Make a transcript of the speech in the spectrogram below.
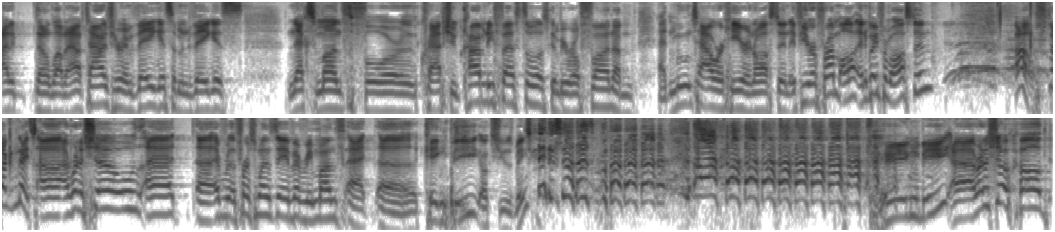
I've done a lot of out of town. If you're in Vegas, I'm in Vegas next month for the Crapshoot Comedy Festival. It's gonna be real fun. I'm at Moontower here in Austin. If you're from anybody from Austin? Oh, fucking nice. Uh, I run a show at uh, every the first Wednesday of every month at uh, King B. Oh, excuse me. King B. Uh, I run a show called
